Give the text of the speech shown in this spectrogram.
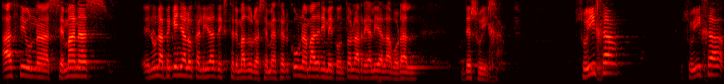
hace unas semanas en una pequeña localidad de Extremadura. Se me acercó una madre y me contó la realidad laboral de su hija. Su hija, su hija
